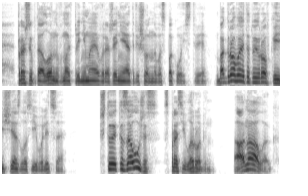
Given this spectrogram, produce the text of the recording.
— прошептал он, вновь принимая выражение отрешенного спокойствия. Багровая татуировка исчезла с его лица. «Что это за ужас?» — спросила Робин. «Аналог.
